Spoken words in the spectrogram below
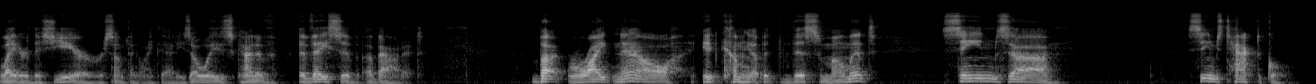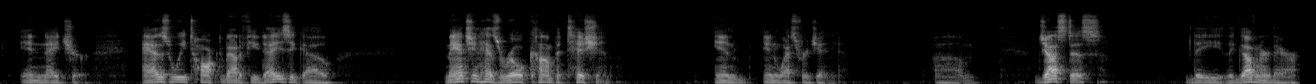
later this year or something like that. He's always kind of evasive about it. But right now, it coming up at this moment seems uh, seems tactical in nature. As we talked about a few days ago, Manchin has real competition in in West Virginia. Um, Justice, the the governor there,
